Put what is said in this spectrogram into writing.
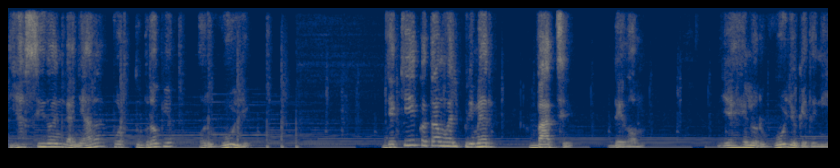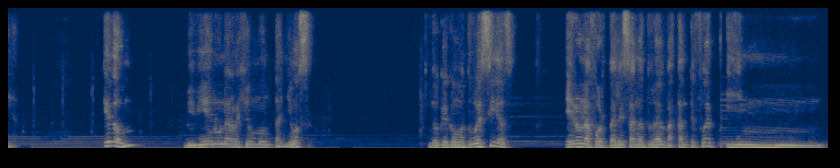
Y has sido engañada por tu propio orgullo. Y aquí encontramos el primer bache de Edom y es el orgullo que tenía. Edom vivía en una región montañosa, lo que como tú decías, era una fortaleza natural bastante fuerte y mm,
